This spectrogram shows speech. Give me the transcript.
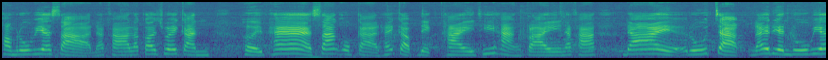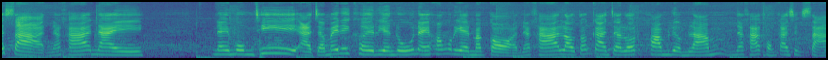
ความรู้วิทยาศาสตร์นะคะ แล้วก็ช่วยกันเผยแพร่สร้างโอกาสให้กับเด็กไทยที่ห่างไกลนะคะ ได้รู้จักได้เรียนรู้วิทยาศาสตร์นะคะในในมุมที่อาจจะไม่ได้เคยเรียนรู้ในห้องเรียนมาก่อนนะคะ เราต้องการจะลดความเหลื่อมล้ำนะคะของการศึกษา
